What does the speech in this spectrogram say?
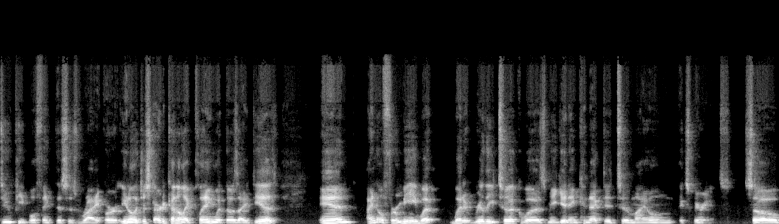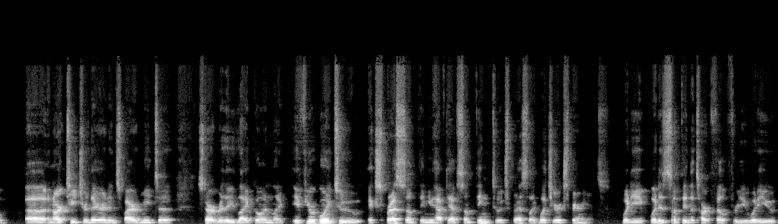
do people think this is right? Or, you know, it just started kind of like playing with those ideas. And I know for me, what what it really took was me getting connected to my own experience. So uh, an art teacher there had inspired me to start really like going like if you're going to express something you have to have something to express like what's your experience what do you what is something that's heartfelt for you? What do you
